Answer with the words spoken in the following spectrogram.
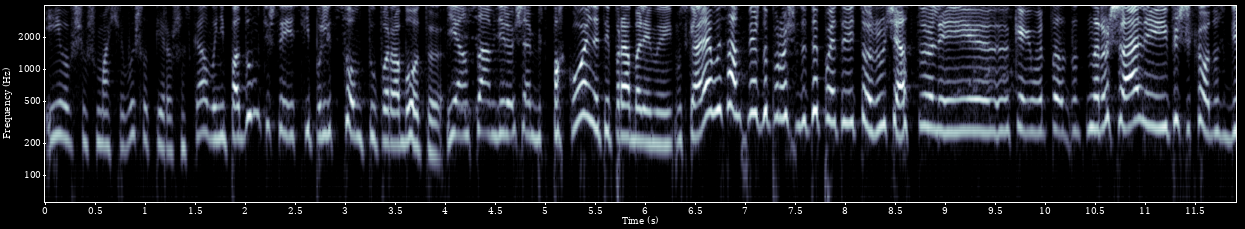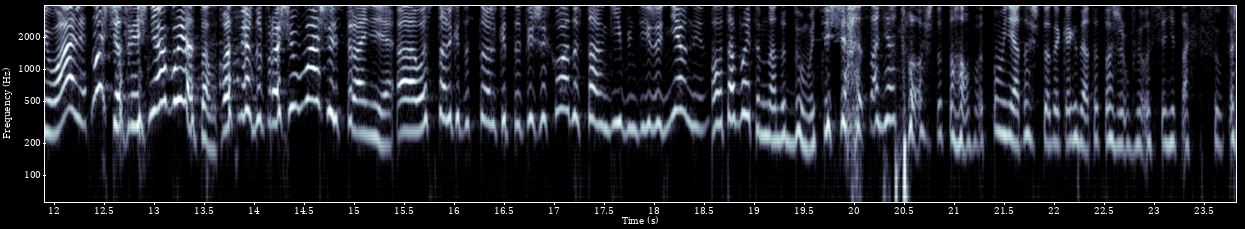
И, в общем, Шумахер вышел первым, что он сказал, вы не подумайте, что я здесь типа лицом тупо работаю. Я на самом деле очень обеспокоен этой проблемой. Мы сказали, а вы сам, между прочим, в ДТП это ведь тоже участвовали, и как бы тут, тут нарушали, и пешехода сбивали. Ну, сейчас речь не об этом. Вот, между прочим, в вашей стране а, вот столько-то, столько-то пешеходов там гибнет ежедневно. А вот об этом надо думать сейчас, а не о том, что там вот у меня-то что-то когда-то тоже было, все не так супер.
